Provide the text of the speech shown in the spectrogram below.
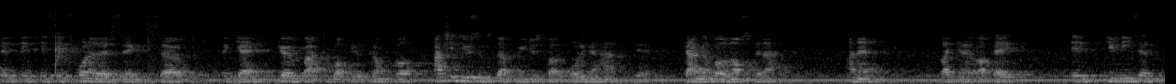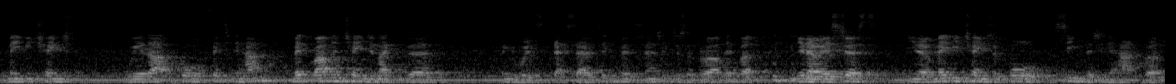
it, it, it's one of those things. So again, go back to what feels comfortable. Actually do some stuff where you just put a ball in your hand. Yeah. Okay, I'm gonna bowl an off spinner. And then, like, you know, okay, is do you need to maybe change where that ball fits in your hand? Rather than changing like the, I think the word is dexterity, essentially, just to throw out there. But, you know, it's just, you know, maybe change the ball seam position in your hand, but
